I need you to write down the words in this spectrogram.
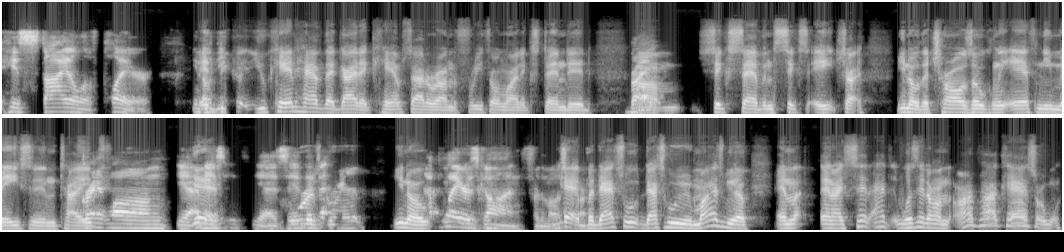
his style of player. You know, the, you can't have that guy that camps out around the free throw line extended, right? um, six seven, six eight. You know the Charles Oakley, Anthony Mason type. Grant Long, yeah, I mean, it's, yeah. It's, it, that, Grant. You know, that player's gone for the most yeah, part. but that's who that's who he reminds me of. And and I said, I, was it on our podcast or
